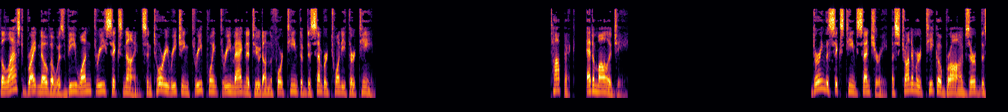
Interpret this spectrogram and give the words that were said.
The last bright nova was V1369 Centauri reaching 3.3 magnitude on 14 December 2013. Etymology During the 16th century, astronomer Tycho Brahe observed the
